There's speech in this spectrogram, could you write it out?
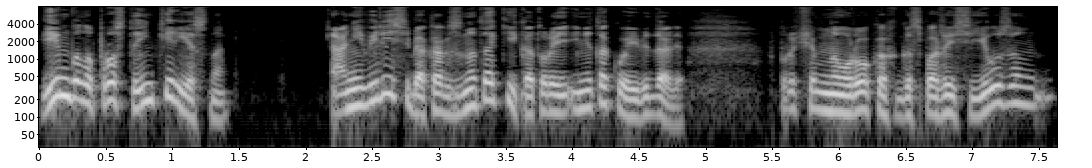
Им было просто интересно. Они вели себя как знатоки, которые и не такое видали. Впрочем, на уроках госпожи Сьюзен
